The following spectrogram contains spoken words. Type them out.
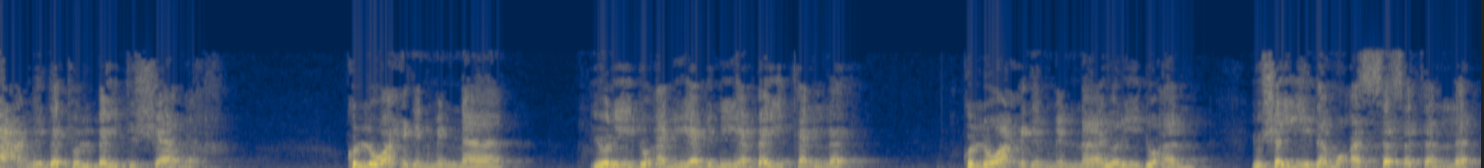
أعمدة البيت الشامخ. كل واحد منا يريد أن يبني بيتا له. كل واحد منا يريد أن يشيد مؤسسة له.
